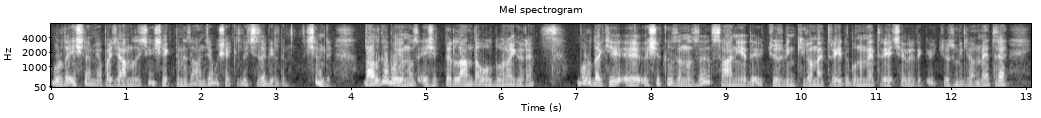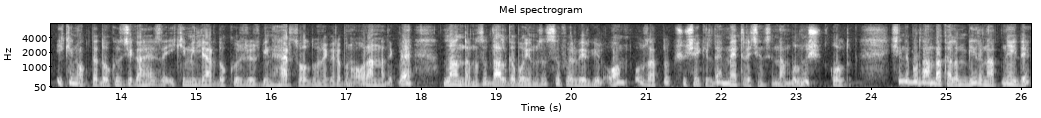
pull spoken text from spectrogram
burada işlem yapacağımız için şeklimizi ancak bu şekilde çizebildim. Şimdi dalga boyumuz eşittir lambda olduğuna göre Buradaki e, ışık hızımızı saniyede 300 bin kilometreydi. Bunu metreye çevirdik. 300 milyon metre. 2.9 GHz ile 2 milyar 900 bin Hz olduğuna göre bunu oranladık ve lambdamızı dalga boyumuzu 0,10 uzattık. Şu şekilde metre cinsinden bulmuş olduk. Şimdi buradan bakalım bir knot neydi?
